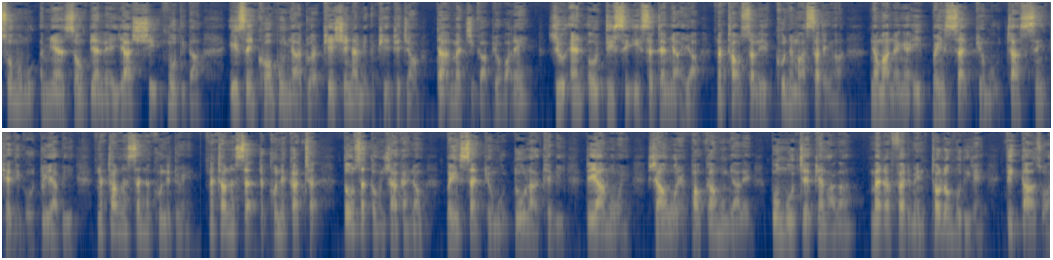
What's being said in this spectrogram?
စိုးမိုးမှုအမြန်ဆုံးပြန်လည်ရရှိမှုတည်တာအေးစိန်ခေါ်မှုများအတွက်ဖြည့်ရှင်းနိုင်မည့်အဖြစ်ဖြစ်ကြောင်းတန်အမတ်ကြီးကပြောပါတယ်။ UNODCE စစ်တမ်းများအရ2014ခုနှစ်မှစတင်ကမြန်မာနိုင်ငံ၏ဘိန်းဆိုင်ပြိုမှုကျဆင်းခဲ့သည်ကိုတွေ့ရပြီး2022ခုနှစ်တွင်2021ခုနှစ်ကထက် 33ရာခိုင်နှုန်းဘိန်းဆိုင်ပြိုမှုတိုးလာခဲ့ပြီးတရားမဝင်ရောင်းဝယ်ဖောက်ကားမှုများလည်းပုံမကျပြန့်လာက methamphetamine ထုတ်လုပ်မှုသည်လည်းတိတာစွာ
